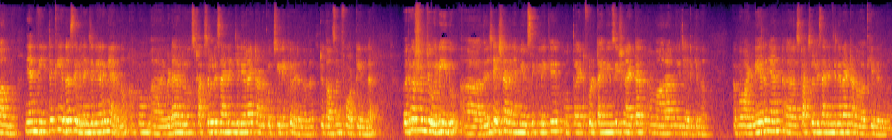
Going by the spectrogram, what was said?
വന്നു. ഞാൻ ബിടെക് ചെയ്ത് സിവിൽ എഞ്ചിനീയറിംഗ് ആയിരുന്നു. അപ്പം ഇവിടെ ഒരു സ്ട്രക്ചറൽ ഡിസൈൻ എഞ്ചിനീയർ ആയിട്ടാണ് കൊച്ചിയിലേക്ക് വരുന്നത് ടു തൗസൻഡ് ഫോർട്ടീനിൽ ഒരു വർഷം ജോലി ചെയ്തു. അതിനുശേഷമാണ് ഞാൻ മ്യൂസിക്കിലേക്ക് മൊത്തമായിട്ട് ഫുൾ ടൈം മ്യൂസീഷ്യനായിട്ട് മാറാമെന്ന് വിചാരിക്കുന്നത്. അപ്പോൾ വൺ ഇയർ ഞാൻ സ്ട്രക്ചറൽ ഡിസൈൻ എഞ്ചിനീയർ ആയിട്ടാണ് വർക്ക് ചെയ്തിരുന്നത്.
